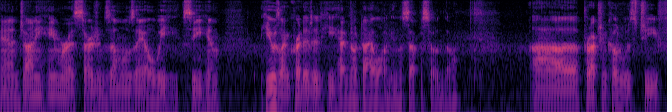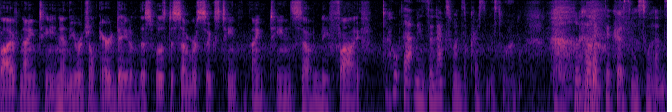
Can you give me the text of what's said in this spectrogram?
And Johnny Haymer as Sergeant Zelmo Zale. We see him. He was uncredited. He had no dialogue in this episode, though. Uh, production code was G519, and the original air date of this was December 16th, 1975. I hope that means the next one's a Christmas one. I like the Christmas ones.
